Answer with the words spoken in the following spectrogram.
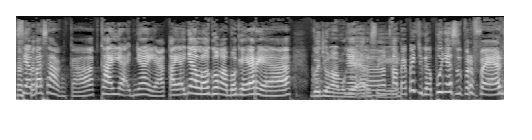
siapa sangka kayaknya ya, kayaknya lo gue nggak mau GR ya. gue juga nggak mau Ya, GR sih KPP juga punya super fan.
